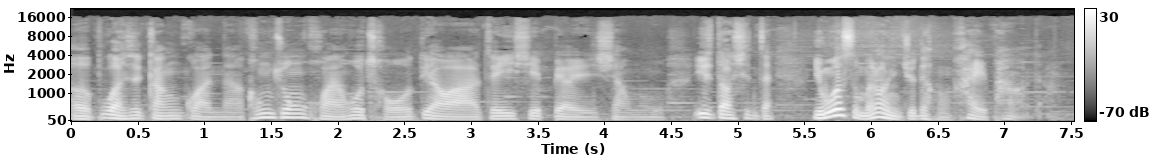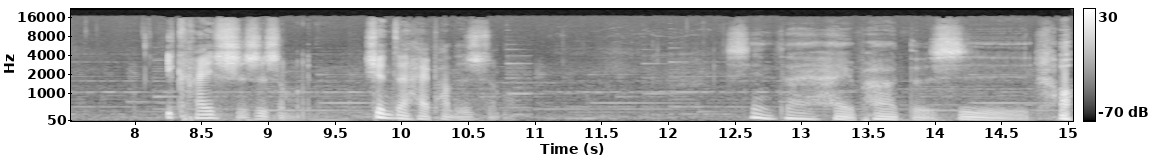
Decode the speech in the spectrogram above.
呃，不管是钢管啊、空中环或绸吊啊，这一些表演项目，一直到现在，有没有什么让你觉得很害怕的啊？一开始是什么？现在害怕的是什么？现在害怕的是哦，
